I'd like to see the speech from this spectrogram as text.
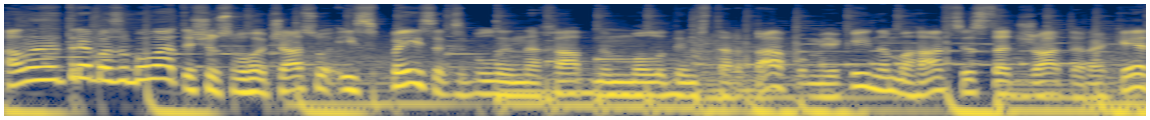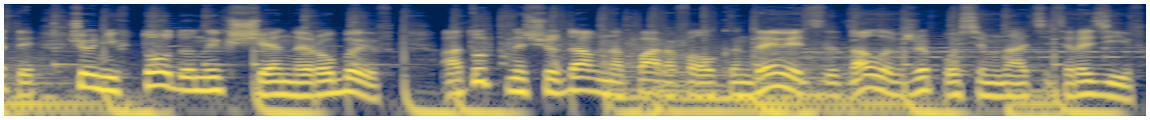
Але не треба забувати, що свого часу і SpaceX були нахабним молодим стартапом, який намагався саджати ракети, що ніхто до них ще не робив. А тут нещодавна пара Falcon 9 злітали вже по 17 разів.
